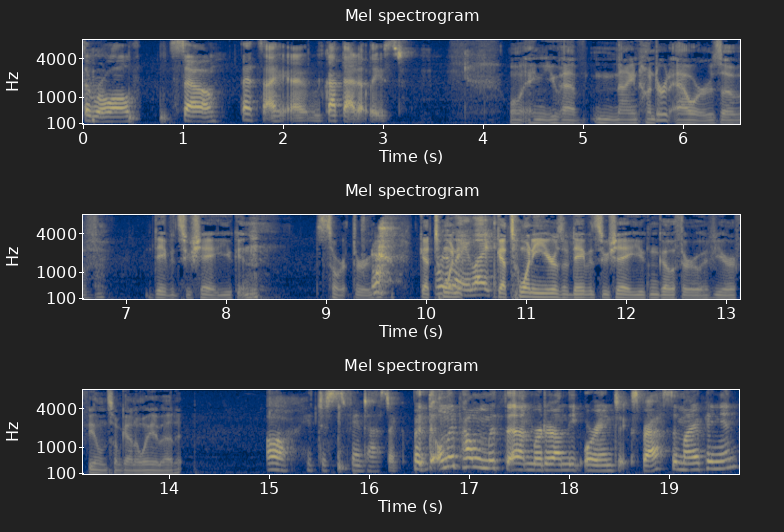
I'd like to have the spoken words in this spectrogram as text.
the role. So that's I, I've got that at least. Well, and you have 900 hours of David Suchet you can sort through. Got 20 Really, like- got 20 years of David Suchet you can go through if you're feeling some kind of way about it. Oh, it just is fantastic. But the only problem with uh, Murder on the Orient Express, in my opinion,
